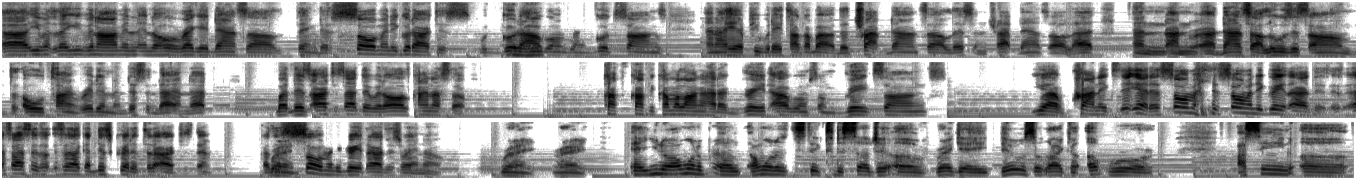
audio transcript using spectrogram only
Uh, even like even um in, in the whole reggae dancehall thing, there's so many good artists with good mm-hmm. albums and good songs. And I hear people they talk about the trap dancehall this and trap dancehall all that, and and uh, dancehall loses um the old time rhythm and this and that and that. But there's artists out there with all kind of stuff. Koffee, Koffee Come Along, I had a great album, some great songs you have Chronixx. Yeah, there's so many, so many great artists. That's why I said it's like a discredit to the artists, then, because right. there's so many great artists right now. Right, right. And you know, I want to, um, I want to stick to the subject of reggae. There was a, like an uproar. I seen a,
